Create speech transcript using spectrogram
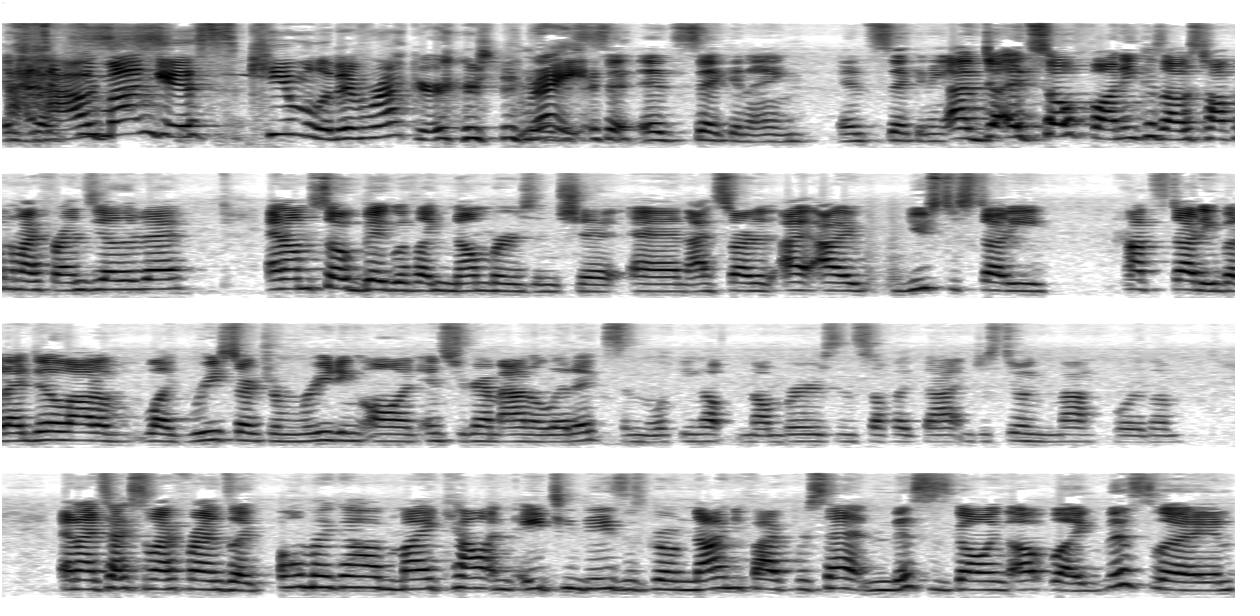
It's that's a How- humongous cumulative record. Right. It's, it's sickening. It's sickening. I've it's so funny because I was talking to my friends the other day, and I'm so big with like numbers and shit. And I started. I, I used to study, not study, but I did a lot of like research and reading on Instagram analytics and looking up numbers and stuff like that, and just doing the math for them. And I texted my friends like, "Oh my god, my account in 18 days has grown 95 percent, and this is going up like this way." And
